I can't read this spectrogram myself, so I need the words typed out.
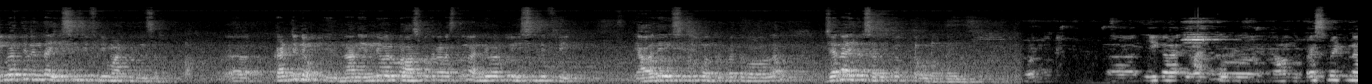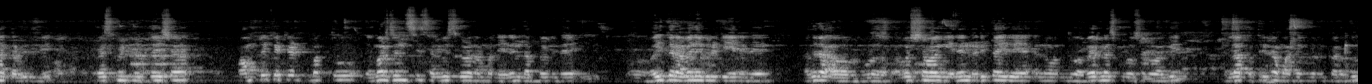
ಇವತ್ತಿನಿಂದ ಇ ಸಿ ಜಿ ಫ್ರೀ ಮಾಡ್ತಿದ್ದೀನಿ ಸರ್ ಕಂಟಿನ್ಯೂ ನಾನು ಎಲ್ಲಿವರೆಗೂ ಆಸ್ಪತ್ರೆ ನಡೆಸ್ತೀನಿ ಅಲ್ಲಿವರೆಗೂ ಇ ಸಿ ಜಿ ಫ್ರೀ ಯಾವುದೇ ಇ ಸಿ ಜಿ ಒಂದು ರೂಪಾಯಿ ತಗೊಳ್ಳಲ್ಲ ಜನ ಇದು ಸದುಪಯೋಗ ತಗೊಳ್ಬೋದು. ಈಗ ಇವತ್ತು ನಾವೊಂದು ಪ್ರೆಸ್ ಮೀಟ್ನ ಕರೆದಿದ್ವಿ. ಪ್ರೆಸ್ ಮೀಟ್ ಉದ್ದೇಶ ಕಾಂಪ್ಲಿಕೇಟೆಡ್ ಮತ್ತು ಎಮರ್ಜೆನ್ಸಿ ಸರ್ವಿಸ್ಗಳು ನಮ್ಮಲ್ಲಿ ಏನೇನು ಲಭ್ಯವಿದೆ, ವೈದ್ಯರ ಅವೈಲೇಬಿಲಿಟಿ ಏನಿದೆ, ಅದರ ಅವಶ್ಯವಾಗಿ ಏನೇನು ನಡೀತಾ ಇದೆ ಅನ್ನೋ ಒಂದು ಅವೇರ್ನೆಸ್ ಕೊಡುವ ಸಲುವಾಗಿ ಎಲ್ಲ ಪತ್ರಿಕಾ ಮಾಧ್ಯಮಗಳನ್ನು ಕರೆದು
